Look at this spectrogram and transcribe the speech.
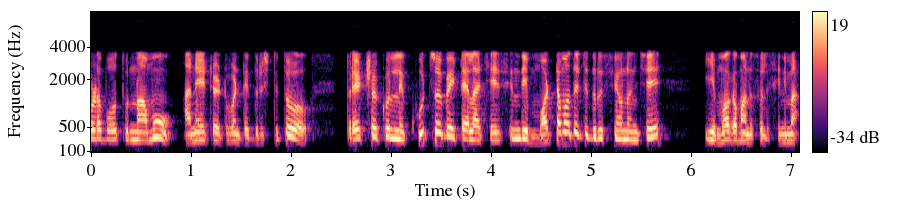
చూడబోతున్నాము అనేటటువంటి దృష్టితో ప్రేక్షకుల్ని కూర్చోబెట్టేలా చేసింది మొట్టమొదటి దృశ్యం నుంచే ఈ మోగ మనసుల సినిమా.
